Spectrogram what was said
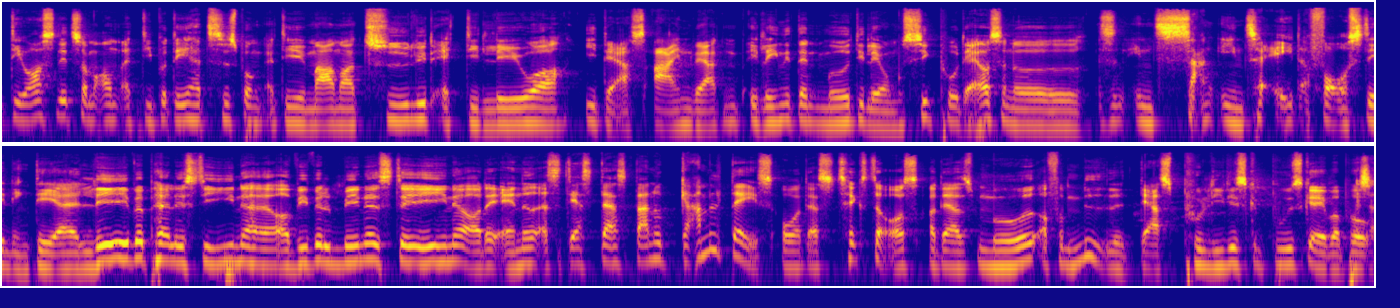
det er jo også lidt som om, at de på det her tidspunkt, at det er meget, meget tydeligt, at de lever i deres egen verden. Alene den måde, de laver musik på, det er jo sådan noget, sådan en sang i en teaterforestilling. Det er leve Palæstina, og vi vil mindes det ene og det andet. Altså, der, der, der er noget gammeldags over deres tekster også, og deres måde at formidle deres politiske budskaber på. Altså,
